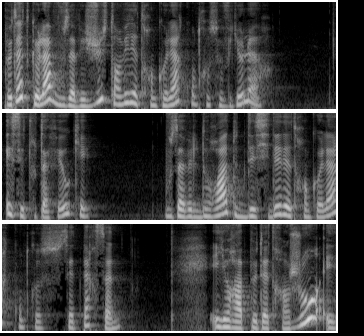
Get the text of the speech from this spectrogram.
Peut-être que là, vous avez juste envie d'être en colère contre ce violeur. Et c'est tout à fait ok. Vous avez le droit de décider d'être en colère contre cette personne. Et il y aura peut-être un jour, et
